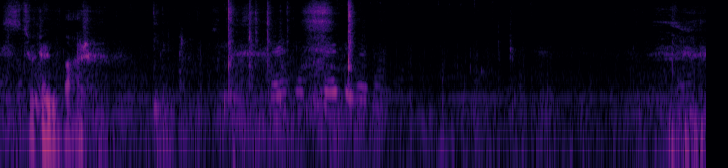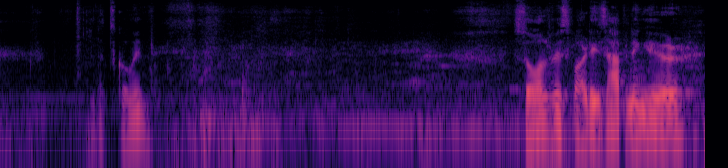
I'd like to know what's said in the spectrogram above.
student bar let's go in. So always parties happening here.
